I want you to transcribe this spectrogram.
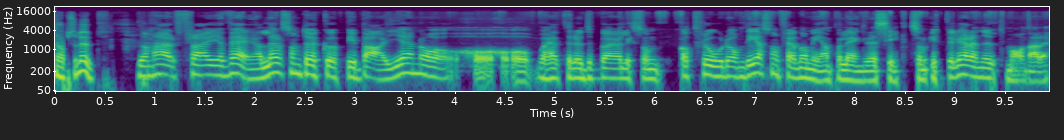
Absolut de här Freie Wähler som dök upp i Bayern och, och, och vad heter det, börjar liksom, vad tror du om det som fenomen på längre sikt som ytterligare en utmanare?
